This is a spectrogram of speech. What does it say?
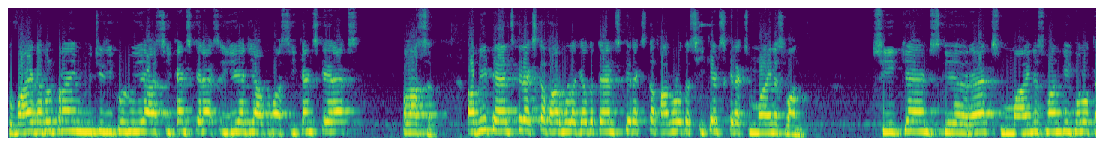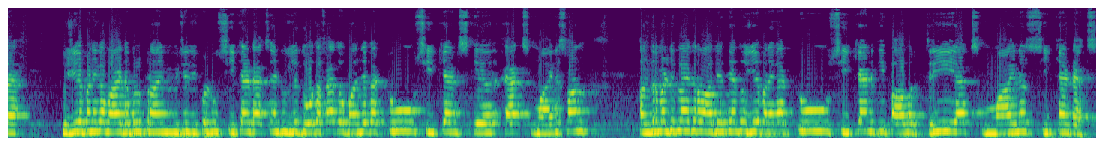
तो y double prime which is equal to ये सीकेंड स्केयर एक्स ये है जी आपके पास सीकेंड स्केयर एक्स प्लस ये टेन स्केयर एक्स का फार्मूला क्या होता है? टेन स्केयर एक्स का फार्मूला होता है secant square x minus one secant square x minus one के इक्वल होता है। तो ये बनेगा y double prime which is equal to secant x into ये दो दफ़ा है तो बन जाएगा two secant square x minus one अंदर मल्टीप्लाई करवा देते हैं तो ये बनेगा टू सीकेंड की power three x minus secant x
